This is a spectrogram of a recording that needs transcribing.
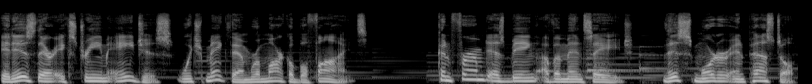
it is their extreme ages which make them remarkable finds. Confirmed as being of immense age, this mortar and pestle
